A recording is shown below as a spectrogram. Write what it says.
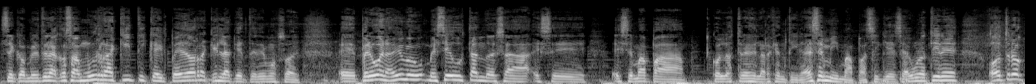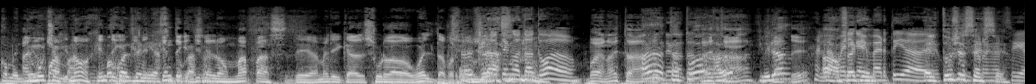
se convirtió en una cosa muy raquítica y pedorra que es la que tenemos hoy. Eh, pero bueno, a mí me, me sigue gustando esa, ese, ese mapa con los trenes de la Argentina. Ese es mi mapa, así que si alguno tiene otro, comenten. Hay muchos, Juanma, no, ¿vos gente que tiene, gente que los mapas de América del Sur dado vuelta, por Yo, ejemplo. yo lo tengo tatuado. Bueno, ahí está. Ah, tatuado. Ahí está, ver, mirá. La Ah, o sea América invertida El tuyo es ese.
